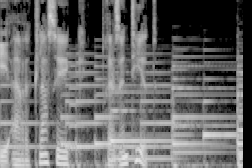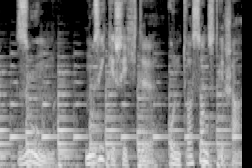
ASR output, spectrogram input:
BR Klassik präsentiert. Zoom, Musikgeschichte und was sonst geschah.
